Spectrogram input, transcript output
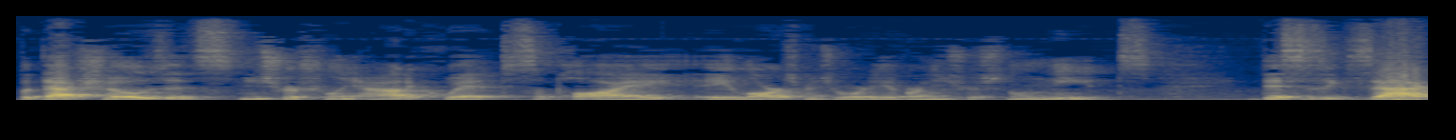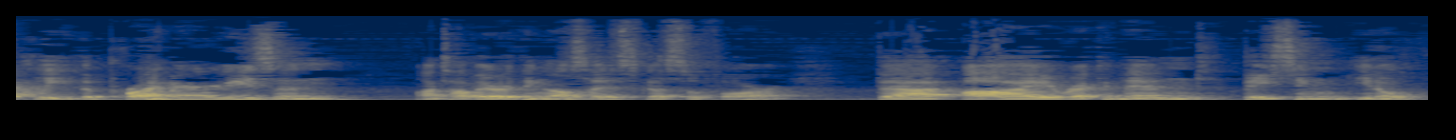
but that shows it's nutritionally adequate to supply a large majority of our nutritional needs. This is exactly the primary reason, on top of everything else I discussed so far, that I recommend basing, you know,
